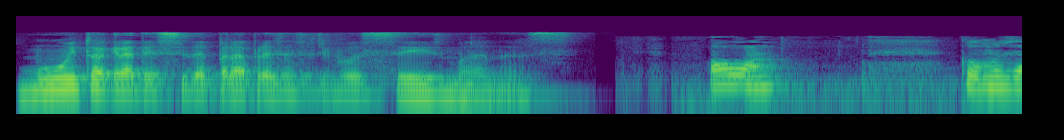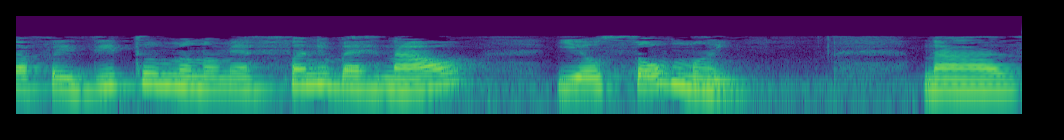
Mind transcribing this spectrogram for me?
Muito agradecida pela presença de vocês, manas. Olá, como já foi dito, meu nome é Fanny Bernal e eu sou mãe. Nas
